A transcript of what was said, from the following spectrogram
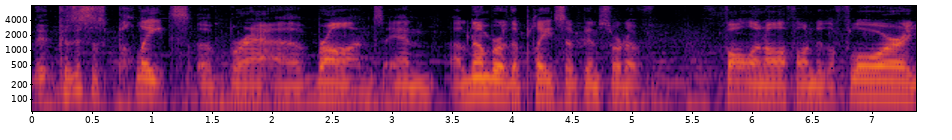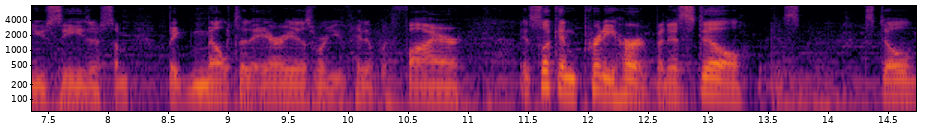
because this is plates of, bra- of bronze, and a number of the plates have been sort of fallen off onto the floor. You see there's some big melted areas where you've hit it with fire. It's looking pretty hurt, but it's still it's still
